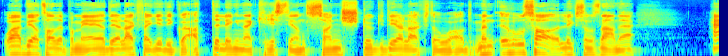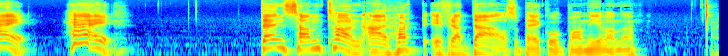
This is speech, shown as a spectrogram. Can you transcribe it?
og jeg begynte å ta det på mediedialekt, for jeg gidder ikke å etterligne Kristiansand-stugg-dialekta hun hadde. Men hun sa liksom sånn her Hei, hei! Den samtalen jeg har hørt ifra deg, og så peker hun på han Ivan, da.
